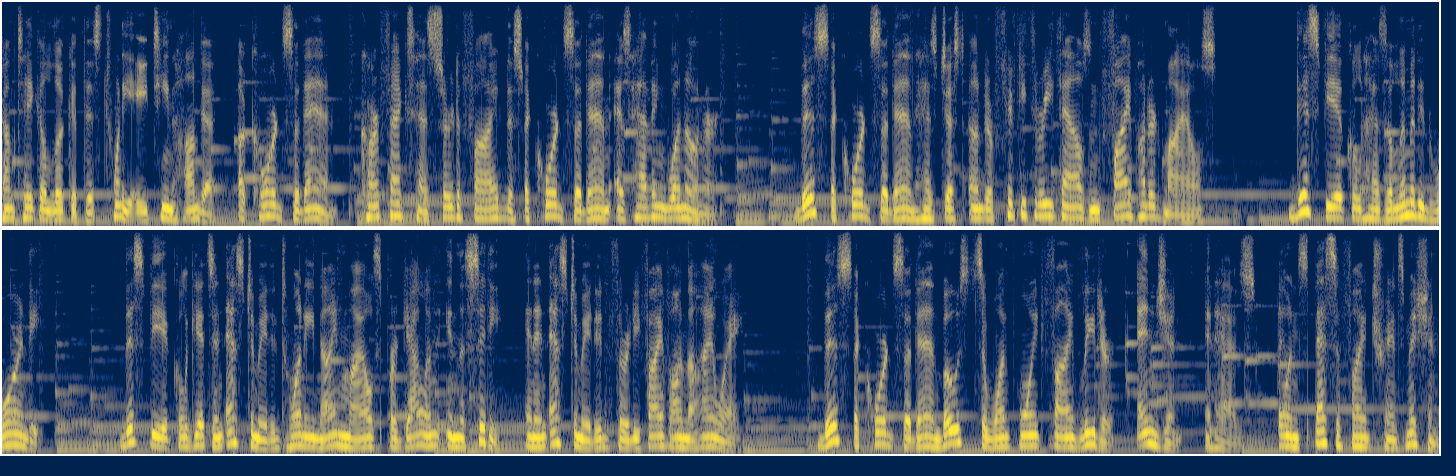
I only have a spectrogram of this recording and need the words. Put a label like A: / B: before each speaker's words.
A: Come take a look at this 2018 Honda Accord sedan. Carfax has certified this Accord sedan as having one owner. This Accord sedan has just under 53,500 miles. This vehicle has a limited warranty. This vehicle gets an estimated 29 miles per gallon in the city, and an estimated 35 on the highway. This Accord sedan boasts a 1.5-liter engine, and has unspecified transmission.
